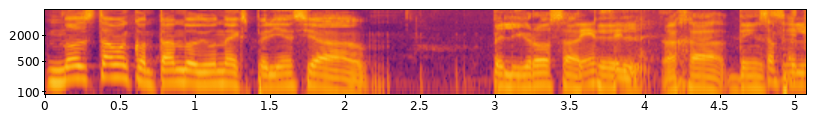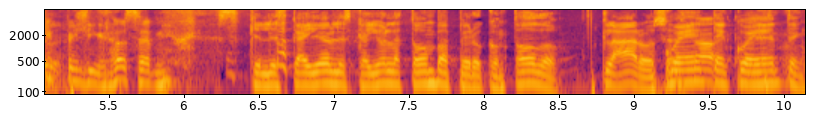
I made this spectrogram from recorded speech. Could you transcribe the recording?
Nos estaban contando de una experiencia peligrosa Denzel. que, ajá, Denzel, qué peligrosa, amigo. que les cayó, les cayó la tomba, pero con todo. Claro, o sea, cuenten, cuenten.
